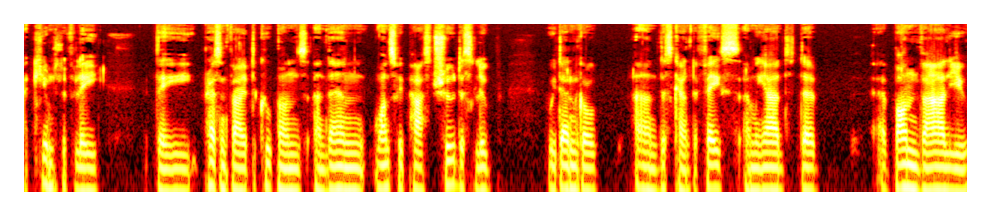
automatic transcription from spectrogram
accumulatively the present value of the coupons and then once we pass through this loop we then go and discount the face and we add the bond value,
